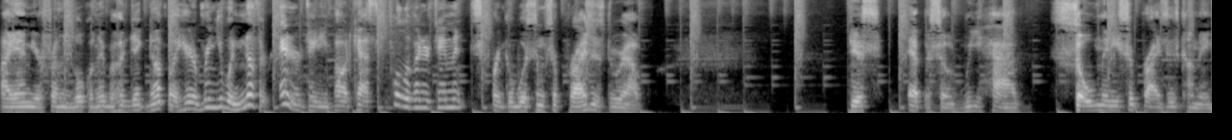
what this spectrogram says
I am your friendly local neighborhood Dick Nutbutt here to bring you another entertaining podcast full of entertainment, sprinkled with some surprises throughout. This episode, we have so many surprises coming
